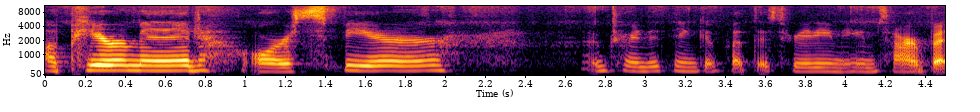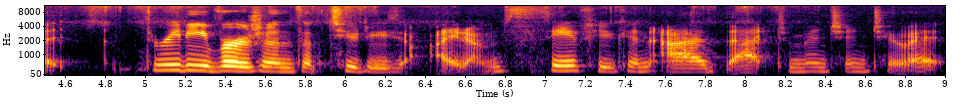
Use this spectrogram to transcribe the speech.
a pyramid or a sphere. I'm trying to think of what the 3D names are, but 3D versions of 2D items. See if you can add that dimension to it.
